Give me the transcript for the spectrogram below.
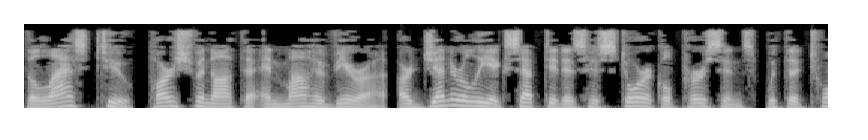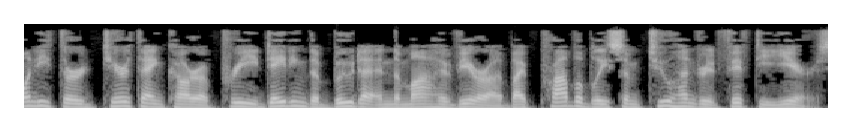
the last two, Parshvanatha and Mahavira, are generally accepted as historical persons, with the 23rd Tirthankara pre-dating the Buddha and the Mahavira by probably some 250 years.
